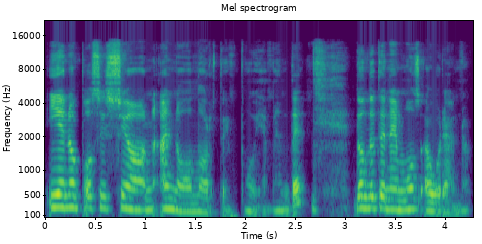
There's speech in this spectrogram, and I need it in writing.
y en oposición al nodo norte, obviamente, donde tenemos a Urano.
